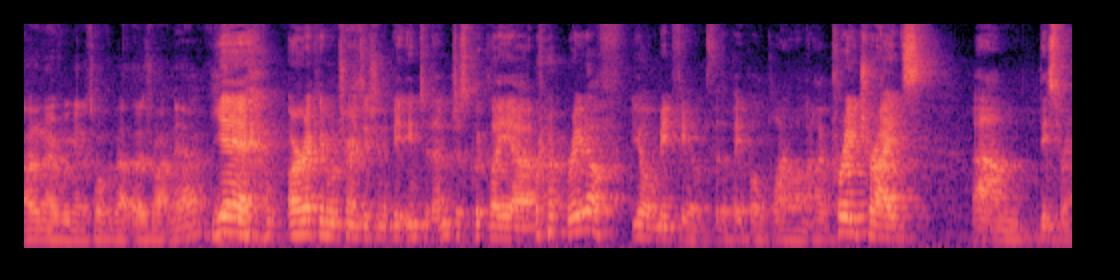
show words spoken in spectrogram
I don't know if we're going to talk about those right now. Yeah, I reckon we'll transition a bit into them. Just quickly, uh, read off your midfield for the people playing along at home. Pre-trades um, this round,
